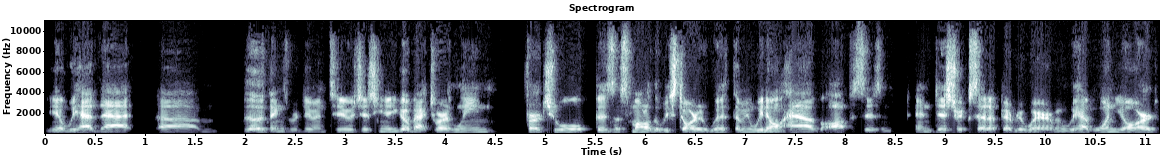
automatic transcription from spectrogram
you know we have that um the other things we're doing too is just you know you go back to our lean virtual business model that we started with. I mean, we don't have offices and, and districts set up everywhere. I mean, we have one yard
